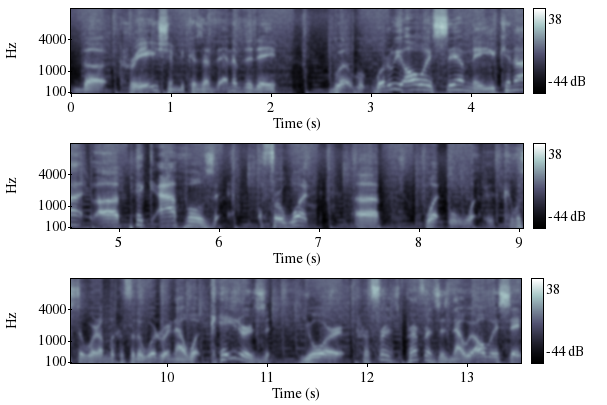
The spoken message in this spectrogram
the creation because at the end of the day, what, what do we always say, Omnia? You cannot uh, pick apples for what, uh, what, what, what's the word? I'm looking for the word right now. What caters your preference preferences? Now we always say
